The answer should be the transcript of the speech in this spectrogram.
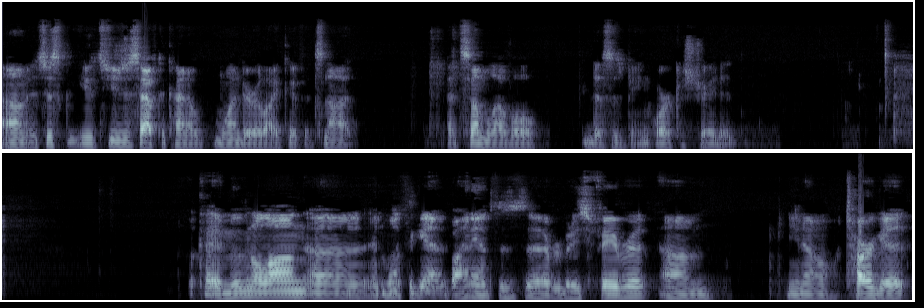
Um, it's just you, you just have to kind of wonder, like, if it's not at some level, this is being orchestrated. Okay, moving along, uh, and once again, Binance is uh, everybody's favorite, um, you know, target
